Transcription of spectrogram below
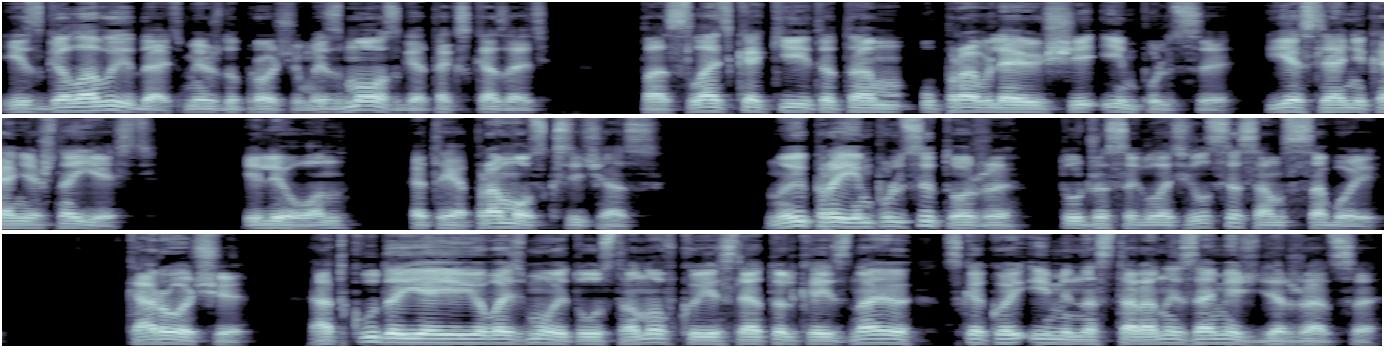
Из головы дать, между прочим, из мозга, так сказать. Послать какие-то там управляющие импульсы, если они, конечно, есть. Или он. Это я про мозг сейчас. Ну и про импульсы тоже, тут же согласился сам с собой. Короче, Откуда я ее возьму, эту установку, если я только и знаю, с какой именно стороны за меч держаться?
